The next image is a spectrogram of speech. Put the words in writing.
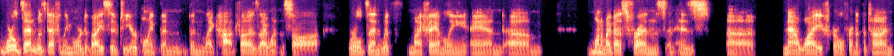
World's End was definitely more divisive to your point than than like Hot Fuzz. I went and saw World's End with my family and um, one of my best friends and his uh, now wife, girlfriend at the time,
